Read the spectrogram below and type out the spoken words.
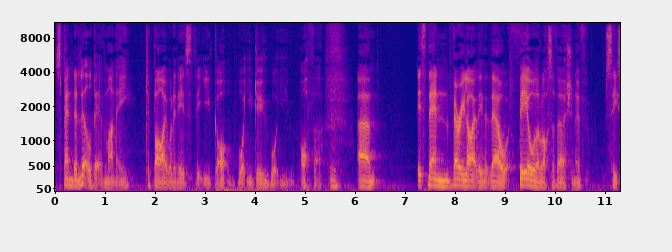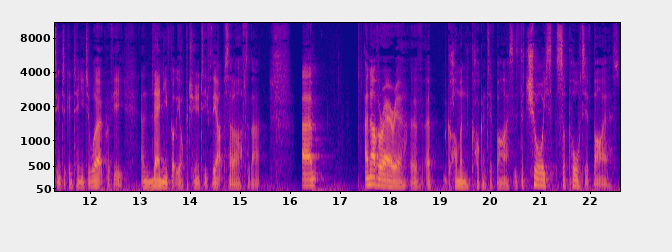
spend a little bit of money to buy what it is that you've got, what you do, what you offer, um, it's then very likely that they'll feel the loss aversion of ceasing to continue to work with you, and then you've got the opportunity for the upsell after that. Um, another area of a common cognitive bias is the choice supportive bias.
